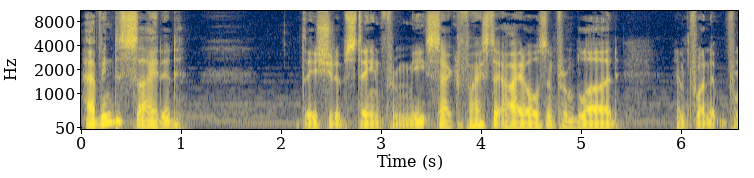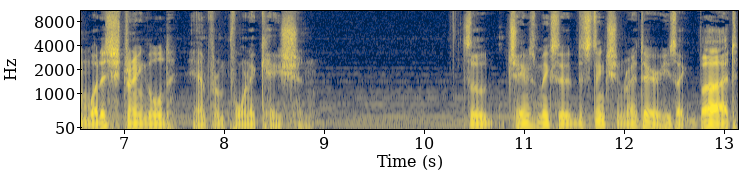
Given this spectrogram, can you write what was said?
having decided they should abstain from meat sacrificed to idols, and from blood, and from, what is strangled, and from fornication. So James makes a distinction right there. He's like, but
